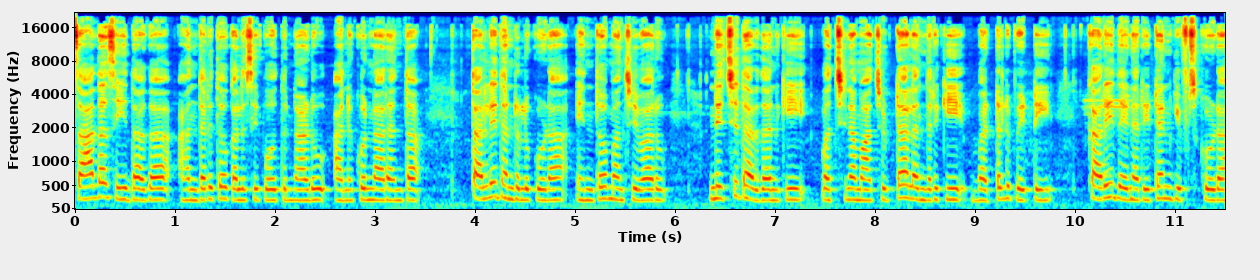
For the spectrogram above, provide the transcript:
సాదాసీదాగా అందరితో కలిసిపోతున్నాడు అనుకున్నారంతా. తల్లిదండ్రులు కూడా ఎంతో మంచివారు. నిశ్చితార్థానికి వచ్చిన మా చుట్టాలందరికీ బట్టలు పెట్టి ఖరీదైన రిటర్న్ గిఫ్ట్స్ కూడా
